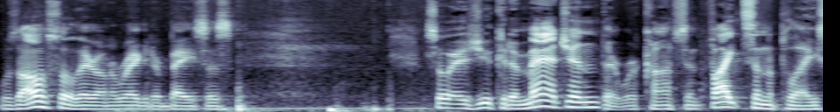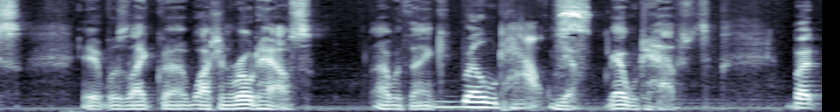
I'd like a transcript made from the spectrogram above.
was also there on a regular basis. So as you could imagine, there were constant fights in the place. It was like uh, watching Roadhouse, I would think. Roadhouse. Yeah, Roadhouse. But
